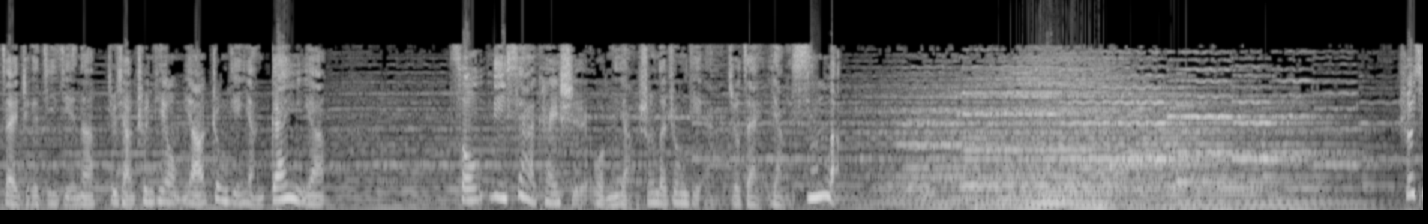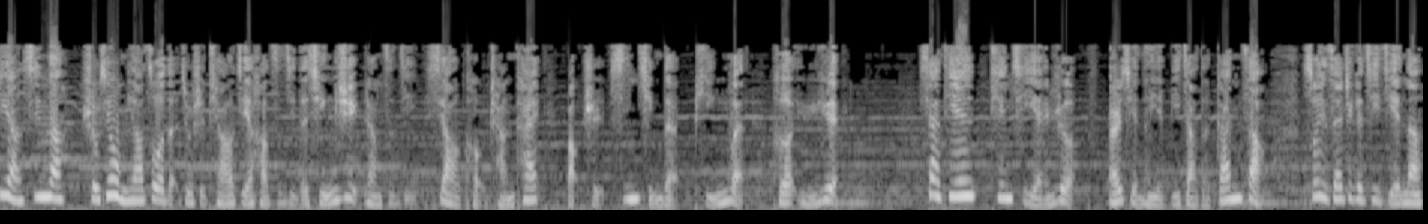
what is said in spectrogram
在这个季节呢，就像春天我们要重点养肝一样，从立夏开始，我们养生的重点啊就在养心了。说起养心呢，首先我们要做的就是调节好自己的情绪，让自己笑口常开，保持心情的平稳和愉悦。夏天天气炎热，而且呢也比较的干燥，所以在这个季节呢。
